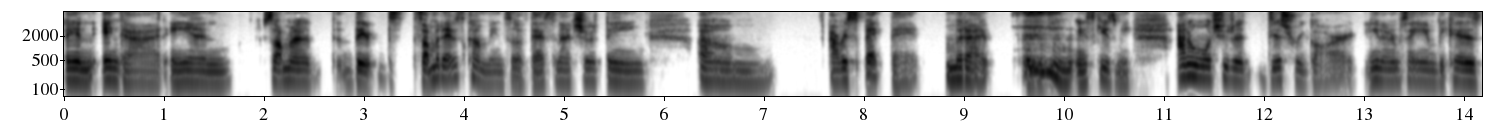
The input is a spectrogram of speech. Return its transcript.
in in god. And so I'm gonna there some of that is coming. So if that's not your thing, um, I respect that. But I excuse me, I don't want you to disregard, you know what I'm saying? Because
